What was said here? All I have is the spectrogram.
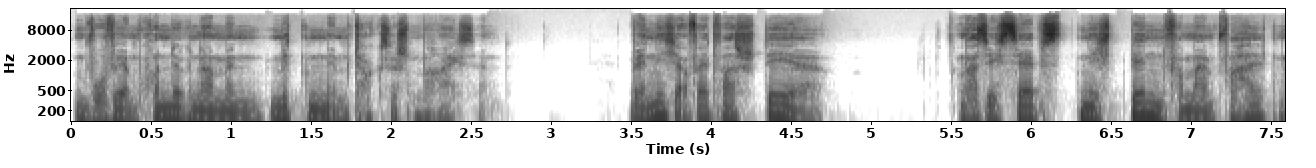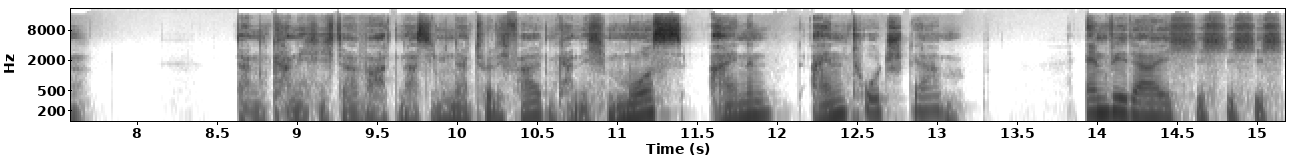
wo wir im Grunde genommen mitten im toxischen Bereich sind. Wenn ich auf etwas stehe, was ich selbst nicht bin von meinem Verhalten, dann kann ich nicht erwarten, dass ich mich natürlich verhalten kann. Ich muss einen, einen Tod sterben. Entweder ich, ich, ich, ich,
